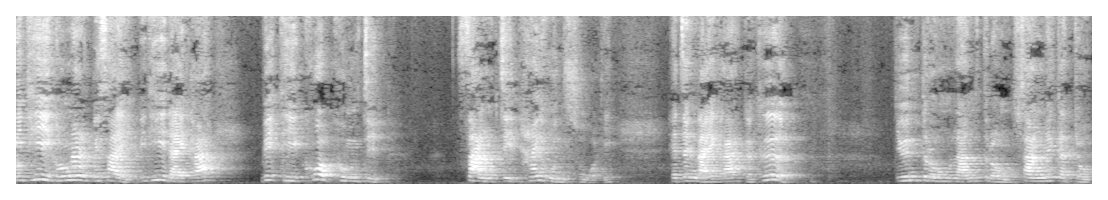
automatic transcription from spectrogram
วิธีของนางไปใส่วิธีใดคะวิธีควบคุมจิต สั่งจิตให้หุ่นสวยเฮ็ดจังไดคะก็คือ ยืนตรงหลังตรงสั่งด้วยกระจก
